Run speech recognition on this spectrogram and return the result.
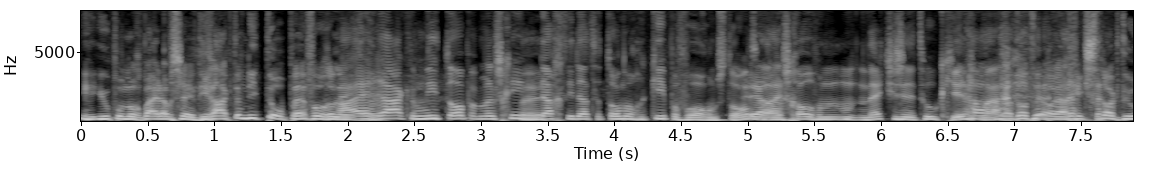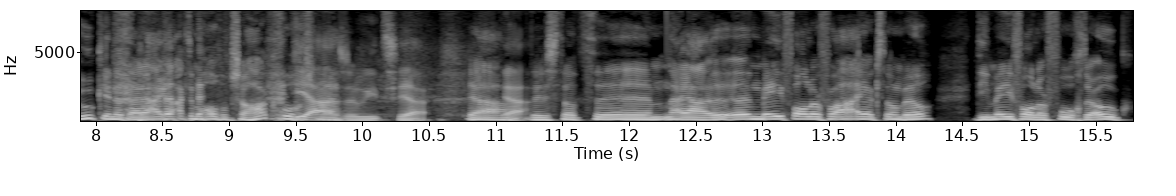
hielp hem nog bijna op zee. Die raakte hem niet top hè, voor een Hij raakte hem niet op en misschien Nee. dacht hij dat er toch nog een keeper voor hem stond. Ja. Hij schoof hem netjes in het hoekje. Ja, maar... ja, dat wel. Ging strak de hoek in. Het, hij raakte hem half op zijn hak volgens Ja, mij. zoiets, ja. Ja, ja. dus dat, eh, nou ja, een meevaller voor Ajax dan wel. Die meevaller volgde ook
